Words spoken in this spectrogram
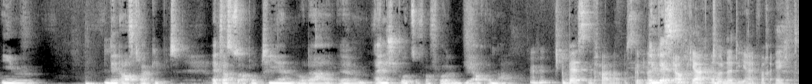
ihm den Auftrag gibt, etwas zu apportieren oder ähm, eine Spur zu verfolgen, wie auch immer. Mhm. Im besten Fall. Es gibt natürlich auch Jagdhunde, die einfach echt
